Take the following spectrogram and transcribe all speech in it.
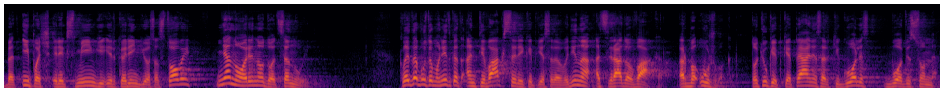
bet ypač reiksmingi ir karingi jos atstovai, nenori naudoti senųjų. Klaida būtų manyti, kad antivakseriai, kaip jie save vadina, atsirado vakar arba už vakar. Tokių kaip kepenis ar kiguolis buvo visuomet.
